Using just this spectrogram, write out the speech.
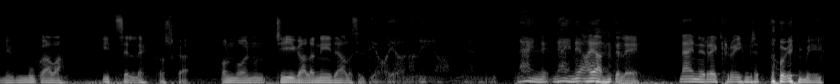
niin kuin, mukava itselle, koska on voinut tsiigailla niitä ja olla silti, joo joo, no niin joo, näin ne, näin ne ajattelee, näin ne rekryihmiset toimii.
